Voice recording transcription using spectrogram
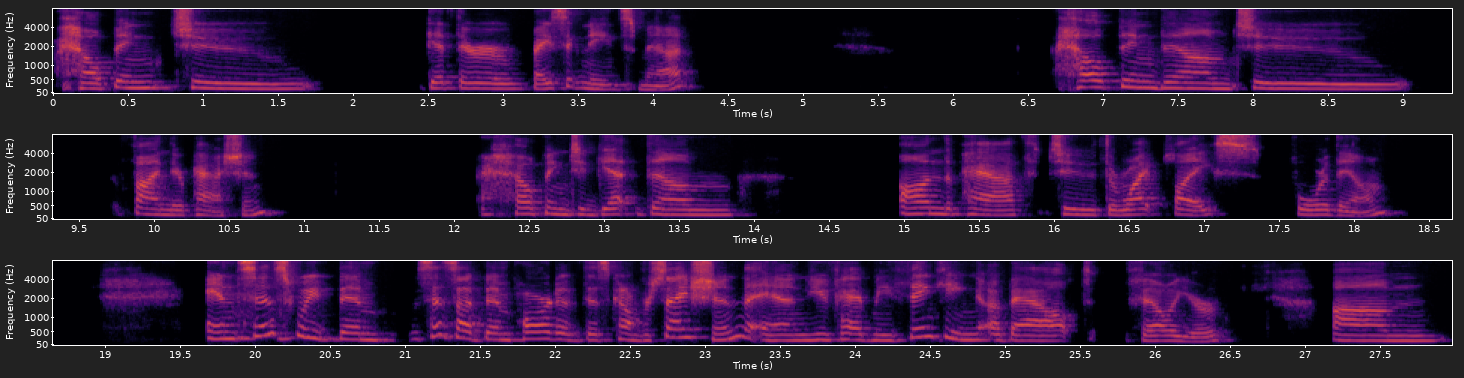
helping to get their basic needs met helping them to find their passion, helping to get them on the path to the right place for them. And since we've been, since I've been part of this conversation and you've had me thinking about failure, Um,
